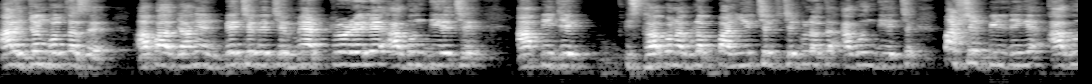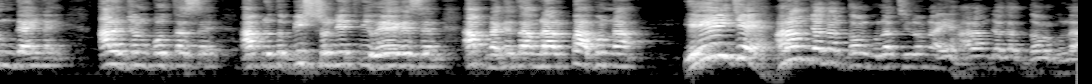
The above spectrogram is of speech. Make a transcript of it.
আরেকজন বলতেছে, আপা, জানেন, বেছে বেছে মেট্রো রেলে আগুন দিয়েছে। আপনি যে স্থাপনাগুলো বানিয়েছেন সেগুলোতে আগুন দিয়েছে। পাশের বিল্ডিং এ আগুন দেয় নাই। আরেকজন বলতেছে, আপনি তো বিশ্ব নেত্রী হয়ে গেছেন, আপনাকে তো আমরা আর পাবো না। এই যে হারামজাদার দলগুলা ছিল না, এই হারামজাদার দলগুলা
